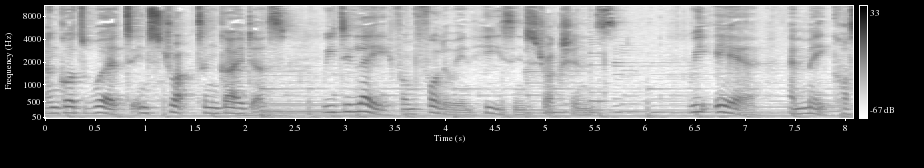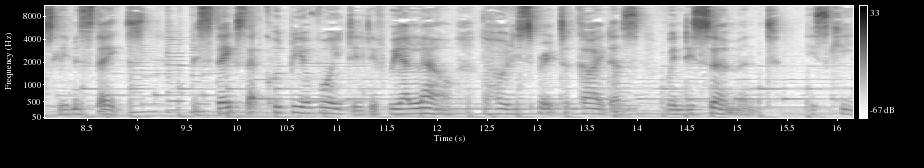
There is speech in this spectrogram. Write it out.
and God's word to instruct and guide us, we delay from following His instructions. We err and make costly mistakes, mistakes that could be avoided if we allow the Holy Spirit to guide us when discernment is key.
